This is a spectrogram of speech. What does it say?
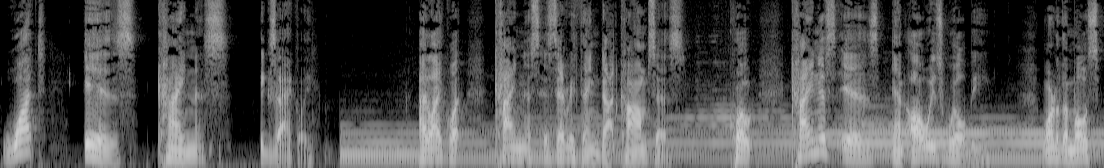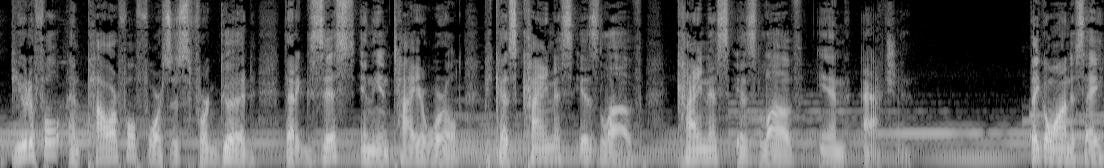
What is kindness exactly? I like what kindnessiseverything.com says. Quote, kindness is and always will be one of the most beautiful and powerful forces for good that exists in the entire world because kindness is love. Kindness is love in action. They go on to say,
